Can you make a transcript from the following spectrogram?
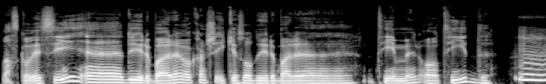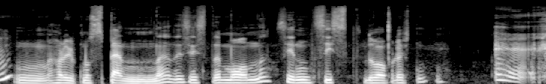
hva skal vi si? Eh, dyrebare og kanskje ikke så dyrebare timer og tid. Mm. Mm, har du gjort noe spennende de siste månedene? Siden sist du var på luften? Eh,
